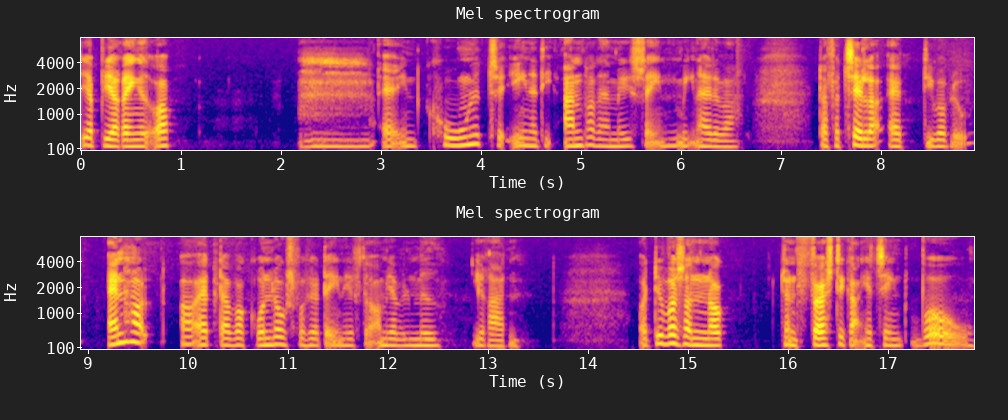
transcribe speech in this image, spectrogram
jeg bliver ringet op mm, af en kone til en af de andre, der er med i sagen, mener jeg det var, der fortæller, at de var blevet anholdt, og at der var grundlovsforhør dagen efter, om jeg ville med i retten. Og det var sådan nok den første gang, jeg tænkte, wow.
